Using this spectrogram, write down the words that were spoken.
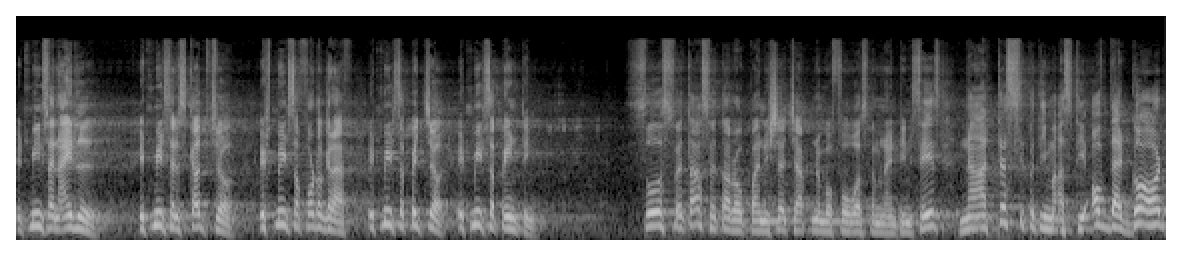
It means an idol. It means a sculpture. It means a photograph. It means a picture. It means a painting. So Sveta Svetara Upanishad, chapter number 4, verse number 19 says, Natasya asti. Of that God,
